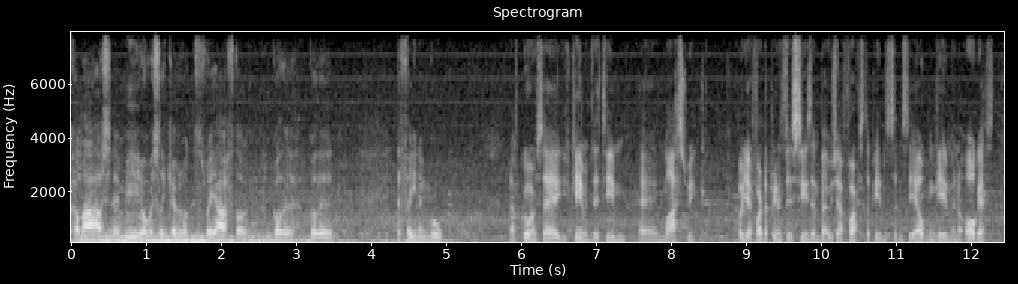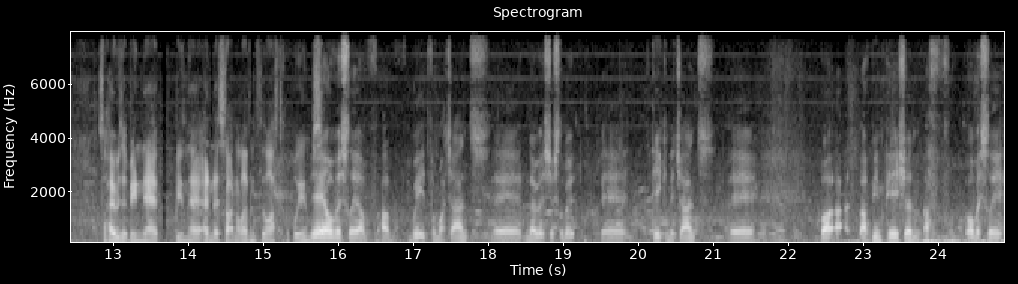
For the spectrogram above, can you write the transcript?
come at us, and then we obviously countered right after and got the got the defining goal. Of course, uh, you came into the team um, last week for your third appearance this season, but it was your first appearance since the Elgin game in August. So how has it been uh, being uh, in the starting eleven for the last couple of games? Yeah, obviously I've, I've waited for my chance. Uh, now it's just about uh, taking the chance. Uh, but I've been patient. I've, obviously,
